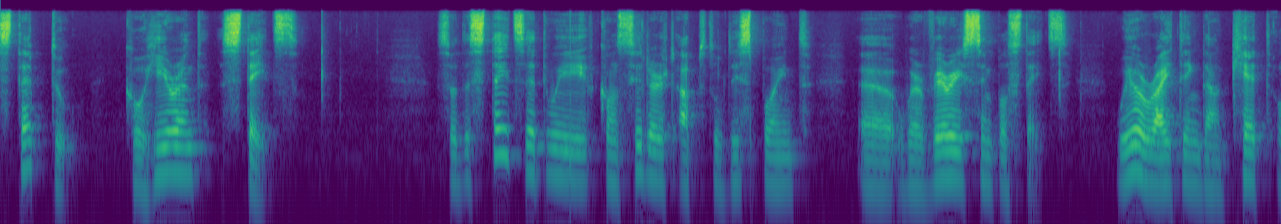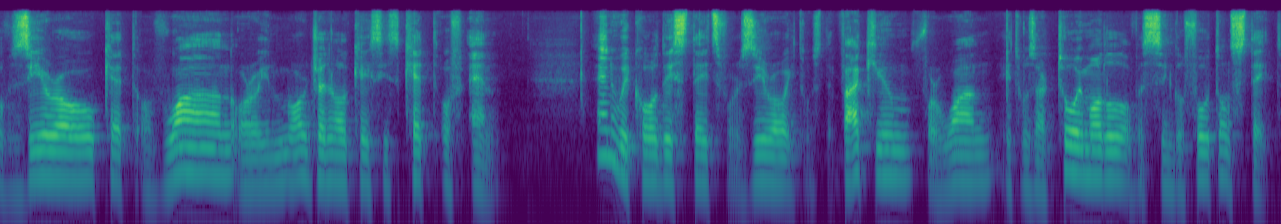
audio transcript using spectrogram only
Step 2. Coherent states. So the states that we considered up to this point uh, were very simple states. We were writing down ket of 0, ket of 1, or in more general cases, ket of n. And we call these states for 0, it was the vacuum, for 1, it was our toy model of a single photon state.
